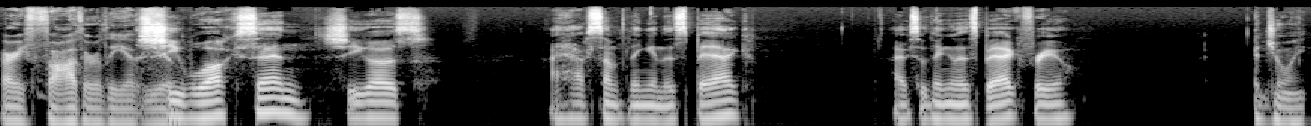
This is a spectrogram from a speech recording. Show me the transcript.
very fatherly of you. She walks in. She goes, I have something in this bag. I have something in this bag for you. A joint.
